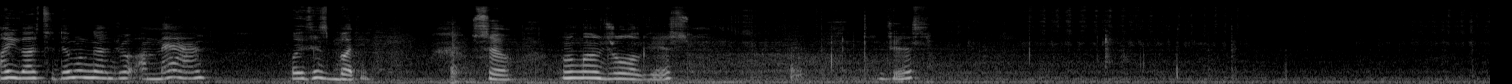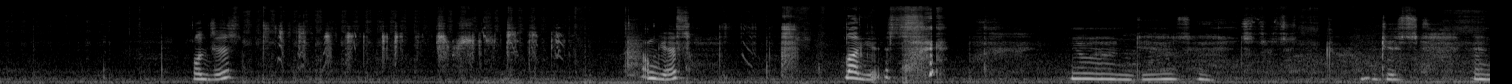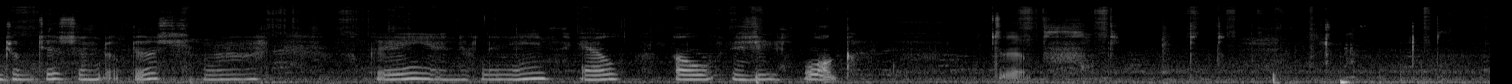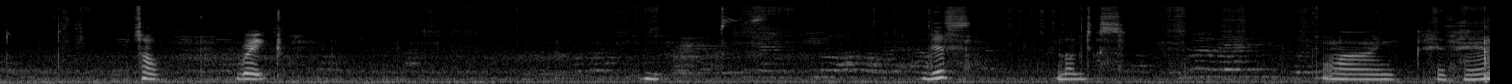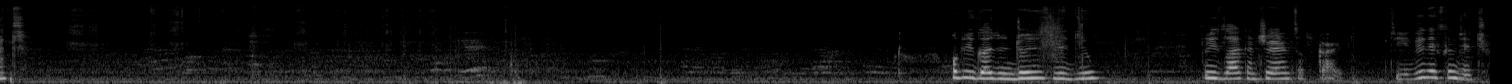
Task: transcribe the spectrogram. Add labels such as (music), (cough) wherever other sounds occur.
Hi you guys, today we're gonna draw a man with his buddy. So we're gonna draw like this. Like this. Like this. Like this. Like this. (laughs) this this and drop this and drop this. Uh, okay, and L O G log. So, great. This, like this. Like his hand. Hope you guys enjoyed this video. Please like and share and subscribe. See you in the next conjecture.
